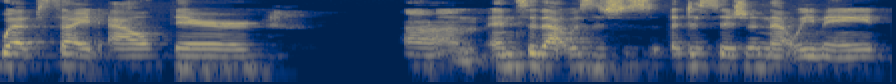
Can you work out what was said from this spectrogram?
website out there. Um, and so that was just a decision that we made.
